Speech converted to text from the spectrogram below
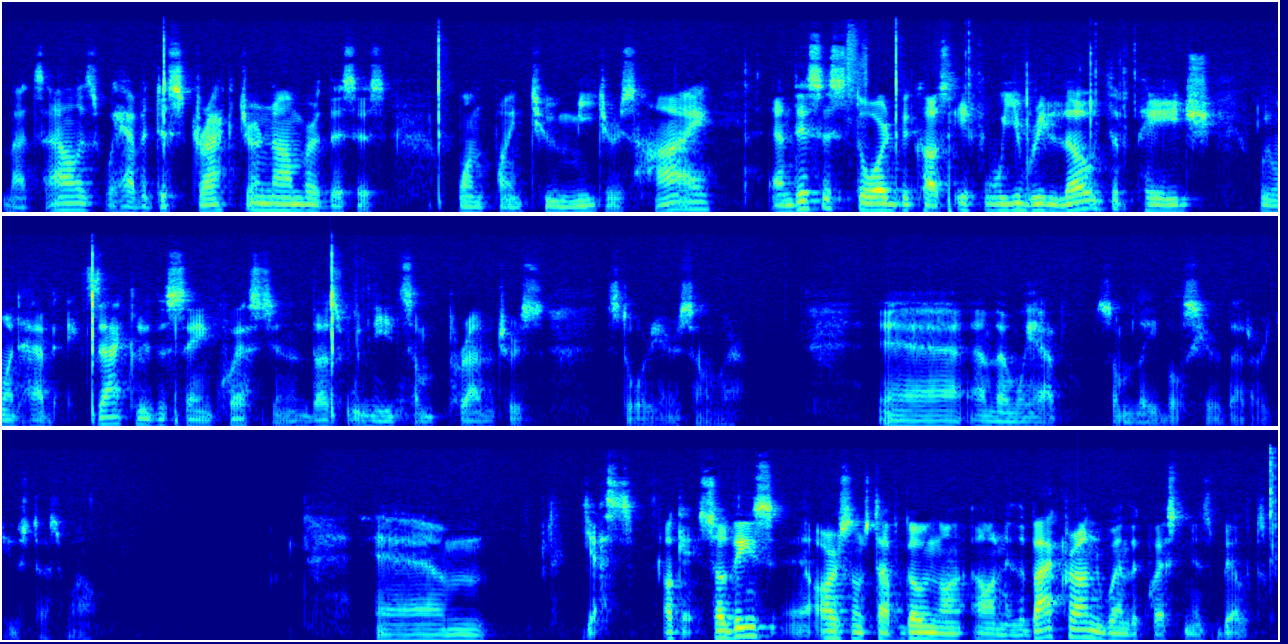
That's Alice. We have a distractor number. This is 1.2 meters high. And this is stored because if we reload the page we want to have exactly the same question and thus we need some parameters stored here somewhere. Uh, and then we have some labels here that are used as well um, yes. Okay, so these are some stuff going on, on in the background when the question is built.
